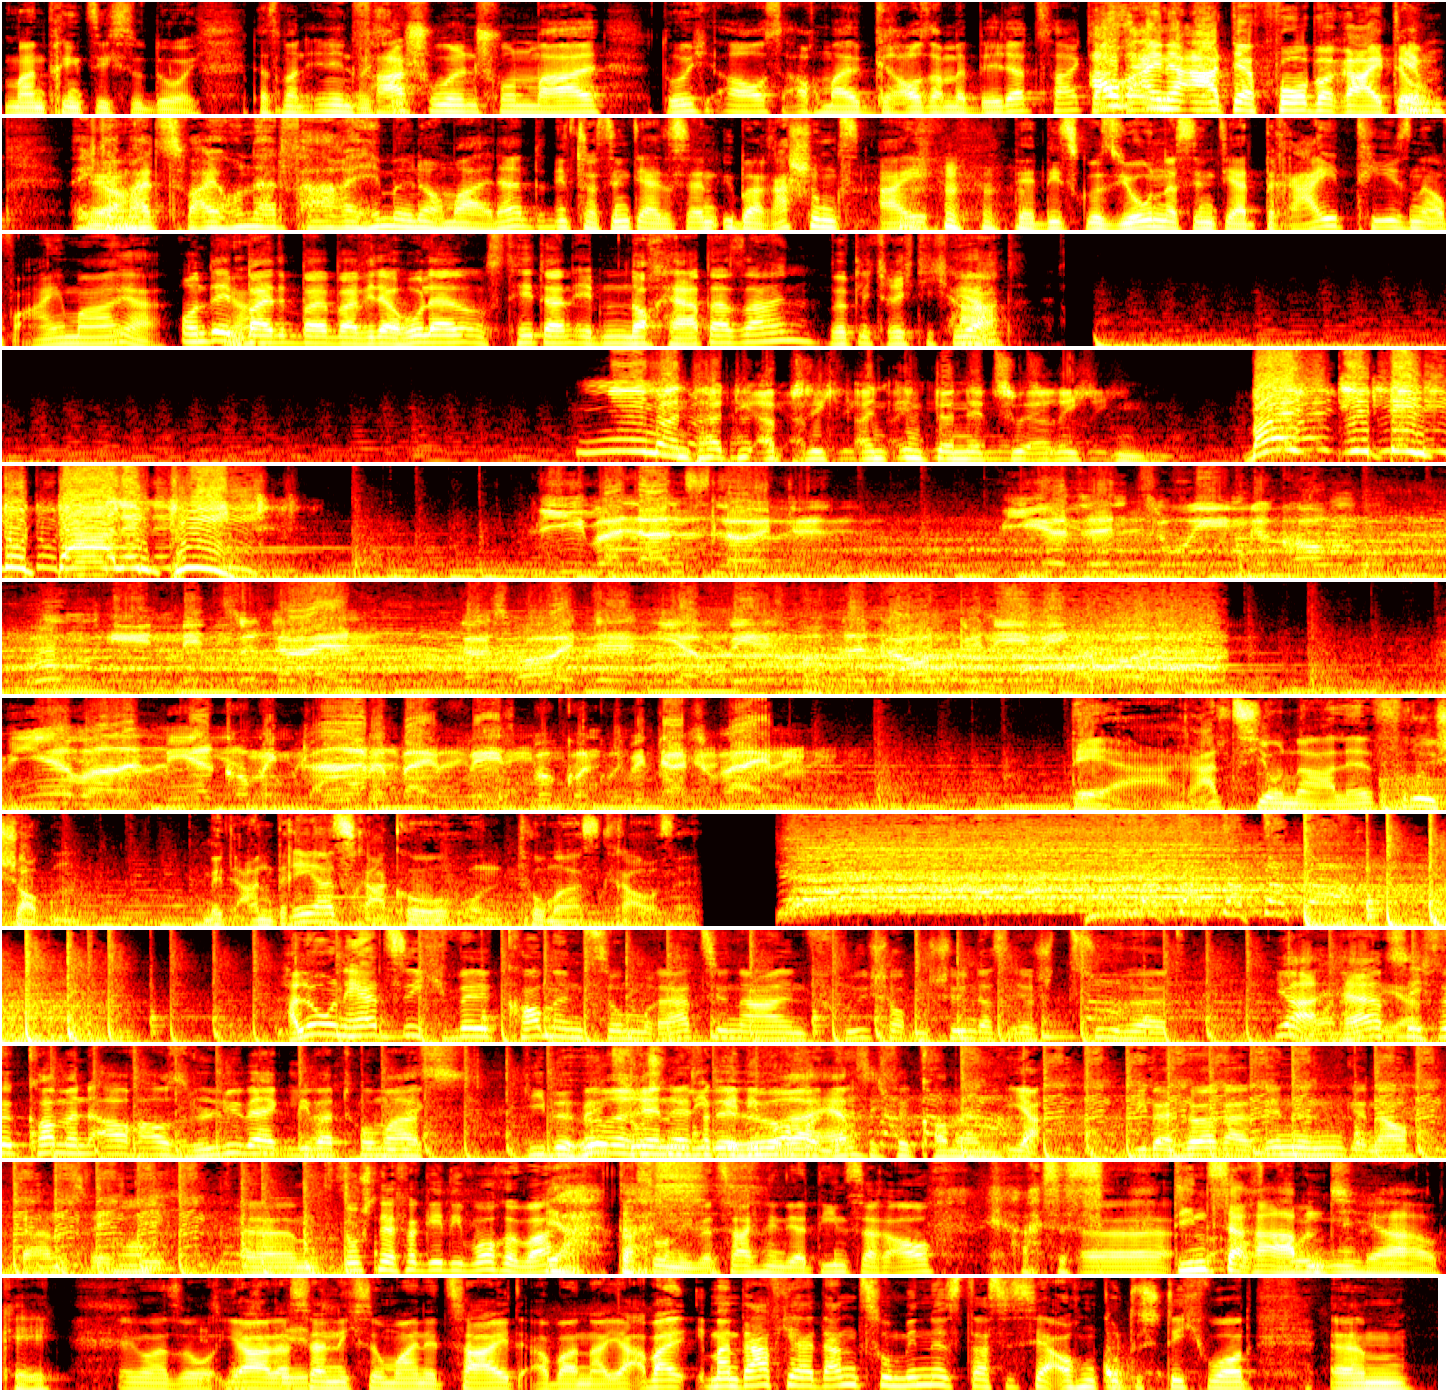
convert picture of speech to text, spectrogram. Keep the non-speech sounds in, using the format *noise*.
Man trinkt sich so durch. Dass man in den Richtig. Fahrschulen schon mal durchaus auch mal grausame Bilder zeigt. Auch eine Art der Vorbereitung. Im, wenn ich ja. da mal 200 fahre, Himmel nochmal. Ne? Das sind ja, das ist ein Überraschungsei *laughs* der Diskussion. Das sind ja drei Thesen auf einmal. Ja. Und eben ja. bei, bei, bei Wiederholungstätern eben noch härter sein. Wirklich richtig hart. Ja. Niemand hat die Absicht, ein Internet zu errichten. Wollt ihr den totalen Tweet? Liebe Landsleute, wir sind zu Ihnen gekommen, um Ihnen mitzuteilen, dass heute Ihr Facebook-Account genehmigt wurde. Wir wollen mehr Kommentare bei Facebook und Twitter schreiben. Der rationale Frühschoppen mit Andreas Racco und Thomas Krause. Hallo und herzlich willkommen zum rationalen Frühshoppen. Schön, dass ihr zuhört. Ja, herzlich willkommen auch aus Lübeck, lieber Thomas. Liebe Hörerinnen, so liebe Hörer, Woche, ne? herzlich willkommen. Ja, liebe Hörerinnen, genau. Ganz wichtig. Oh, ähm, so schnell vergeht die Woche, wa? Ja, das Achso, nee, wir zeichnen ja Dienstag auf. Ja, es ist äh, Dienstagabend, ja, okay. Immer so, ja, spät. das ist ja nicht so meine Zeit, aber naja, aber man darf ja dann zumindest, das ist ja auch ein gutes Stichwort, ähm, äh,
